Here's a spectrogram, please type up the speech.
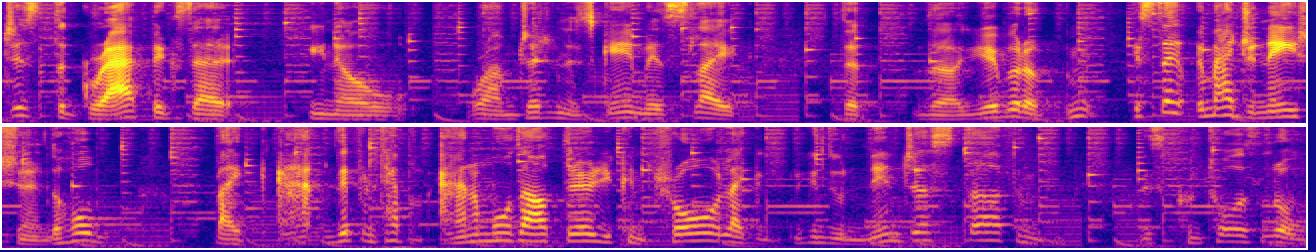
just the graphics that you know where I'm judging this game. It's like the the you're able to. Mm, it's the imagination. The whole like a- different type of animals out there you control. Like you can do ninja stuff and this control this little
